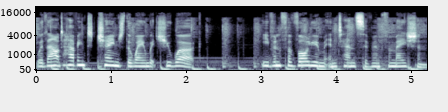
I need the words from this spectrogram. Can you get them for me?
without having to change the way in which you work, even for volume intensive information.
